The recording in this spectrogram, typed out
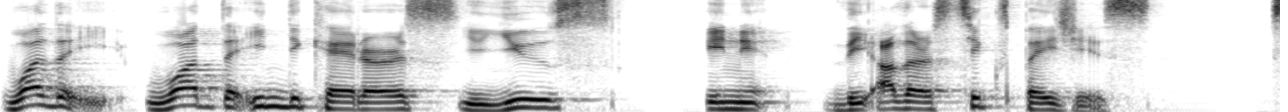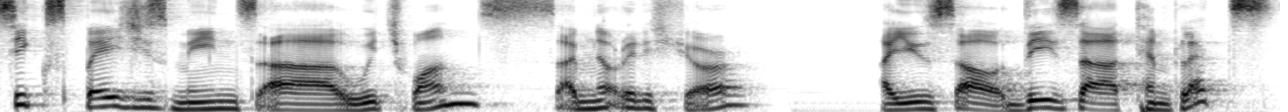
what the what the indicators you use in the other six pages? Six pages means uh, which ones? I'm not really sure. I use, oh, these are templates.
